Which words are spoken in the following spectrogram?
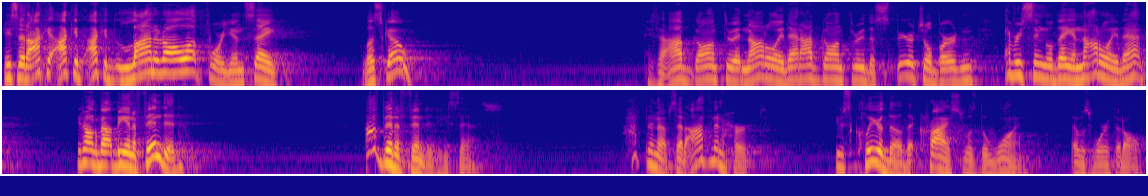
He said, I could, I, could, I could line it all up for you and say, Let's go. He said, I've gone through it. Not only that, I've gone through the spiritual burden every single day. And not only that, you talk about being offended. I've been offended, he says. I've been upset. I've been hurt. He was clear, though, that Christ was the one that was worth it all.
